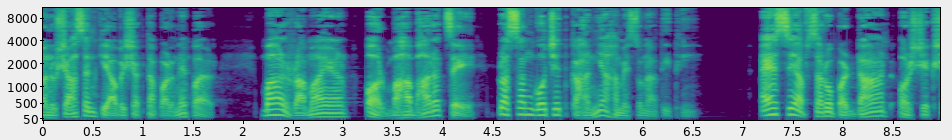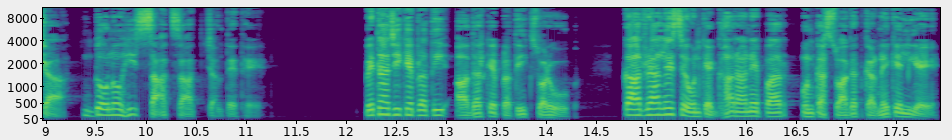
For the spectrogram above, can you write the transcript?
अनुशासन की आवश्यकता पड़ने पर माँ रामायण और महाभारत से प्रसंगोचित कहानियाँ हमें सुनाती थीं। ऐसे अवसरों पर डांट और शिक्षा दोनों ही साथ साथ चलते थे पिताजी के प्रति आदर के प्रतीक स्वरूप, कार्यालय से उनके घर आने पर उनका स्वागत करने के लिए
